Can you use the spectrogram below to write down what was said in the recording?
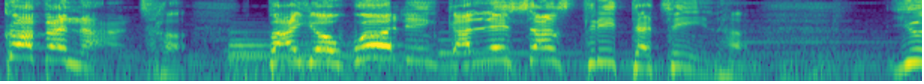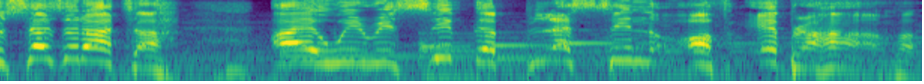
covenant, by your word in Galatians 3:13, you says that uh, I will receive the blessing of Abraham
